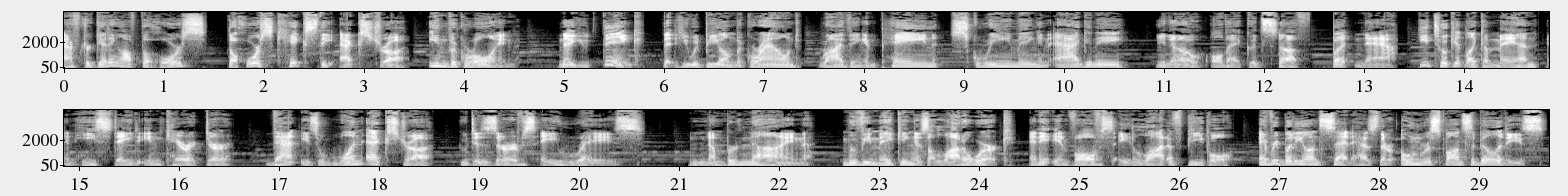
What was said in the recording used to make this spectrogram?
after getting off the horse, the horse kicks the extra in the groin. Now you'd think that he would be on the ground, writhing in pain, screaming in agony, you know, all that good stuff. But nah, he took it like a man and he stayed in character. That is one extra who deserves a raise. Number 9. Movie making is a lot of work, and it involves a lot of people. Everybody on set has their own responsibilities.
